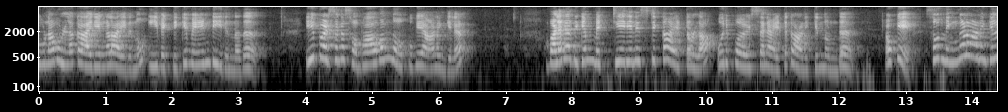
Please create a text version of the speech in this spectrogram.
ഗുണമുള്ള കാര്യങ്ങളായിരുന്നു ഈ വ്യക്തിക്ക് വേണ്ടിയിരുന്നത്. ഈ പേഴ്സന്റെ സ്വഭാവം നോക്കുകയാണെങ്കിൽ വളരെയധികം മെറ്റീരിയലിസ്റ്റിക് ആയിട്ടുള്ള ഒരു പേഴ്സൺ ആയിട്ട് കാണിക്കുന്നുണ്ട്. ഓക്കെ സോ നിങ്ങളാണെങ്കിൽ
